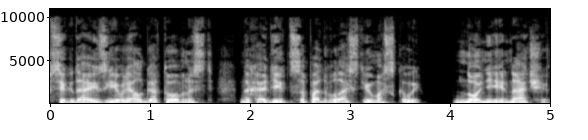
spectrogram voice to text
Всегда изъявлял готовность находиться под властью Москвы, но не иначе,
